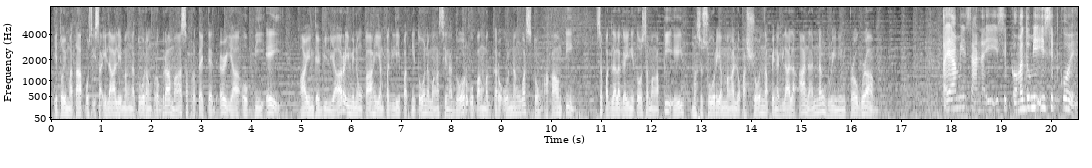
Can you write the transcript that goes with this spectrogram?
Ito'y matapos isa ilalim ang naturang programa sa Protected Area o PA. Ayon kay Villar, iminungkahi ang paglipat nito ng mga senador upang magkaroon ng wastong accounting. Sa paglalagay nito sa mga PA, masusuri ang mga lokasyon na pinaglalaanan ng greening program. Kaya minsan naiisip ko, madumi isip ko eh.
